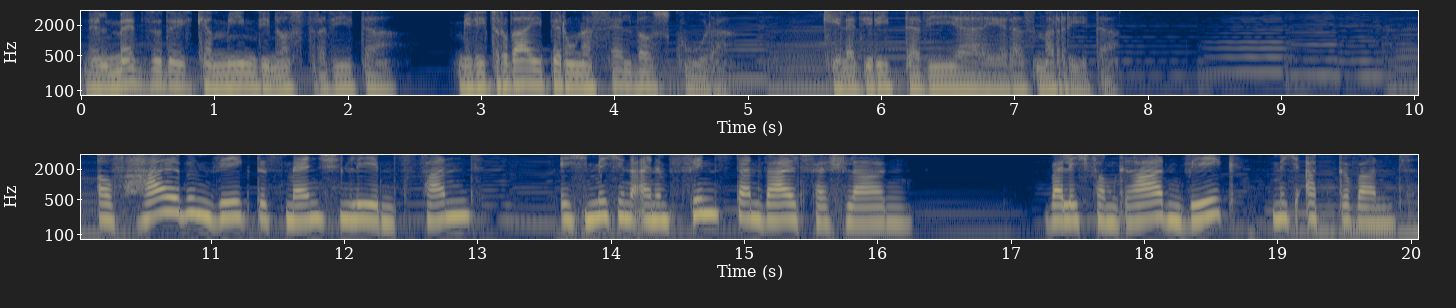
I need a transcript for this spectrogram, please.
Nel mezzo del cammin di nostra vita mi ritrovai per una selva oscura che la diritta via era smarrita. Auf halbem Weg des Menschenlebens fand ich mich in einem finstern Wald verschlagen, weil ich vom geraden Weg mich abgewandt.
